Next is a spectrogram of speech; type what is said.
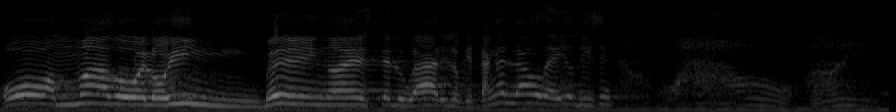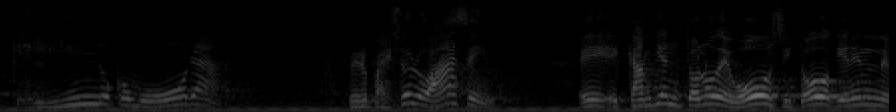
oh amado Elohim, ven a este lugar. Y los que están al lado de ellos dicen, wow, ay, qué lindo como ora. Pero para eso lo hacen. Eh, cambian tono de voz y todo, tienen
